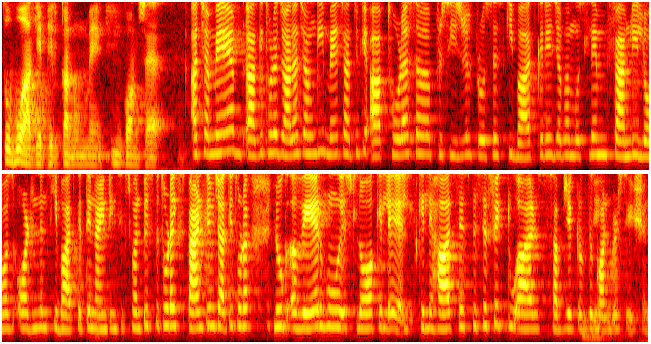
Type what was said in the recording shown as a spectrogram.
تو وہ آگے پھر قانون میں کون سا اچھا میں اب آگے تھوڑا جانا چاہوں گی۔ میں چاہتی ہوں کہ آپ تھوڑا سا پروسیجرل پروسیس کی بات کریں۔ جب ہم مسلم فیملی لاز آرڈیننس کی بات کرتے ہیں نائنٹین سکسٹی ون پہ اس پہ تھوڑا ایکسپینڈ کریں۔ میں چاہتی ہوں تھوڑا لوگ اویئر ہوں اس لا کے لحاظ سے specific to our subject of the conversation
